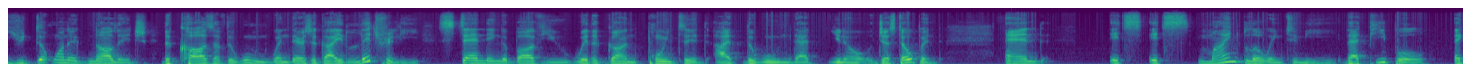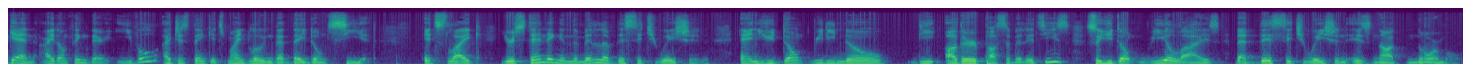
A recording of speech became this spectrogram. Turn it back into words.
you don't want to acknowledge the cause of the wound when there's a guy literally standing above you with a gun pointed at the wound that you know just opened. And it's it's mind-blowing to me that people again i don't think they're evil i just think it's mind-blowing that they don't see it. It's like you're standing in the middle of this situation and you don't really know the other possibilities so you don't realize that this situation is not normal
